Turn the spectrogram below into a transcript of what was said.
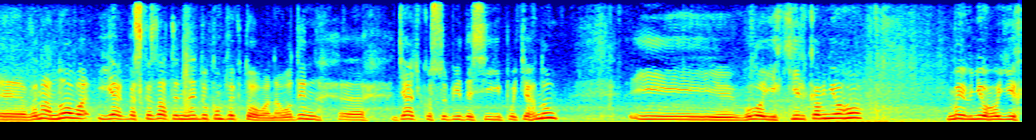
Е, Вона нова і, як би сказати, недокомплектована. Один е, дядько собі десь її потягнув, і було їх кілька в нього. Ми в нього їх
